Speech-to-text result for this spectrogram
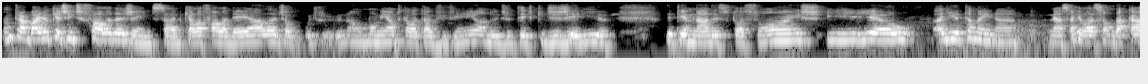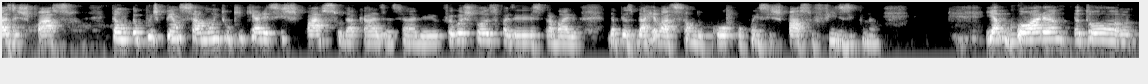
um trabalho que a gente fala da gente, sabe? Que ela fala dela, de, de momento que ela está vivendo, de ter que digerir determinadas situações, e eu ali também, né? nessa relação da casa-espaço. Então, eu pude pensar muito o que, que era esse espaço da casa, sabe? Foi gostoso fazer esse trabalho da, da relação do corpo com esse espaço físico, né? E agora eu estou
